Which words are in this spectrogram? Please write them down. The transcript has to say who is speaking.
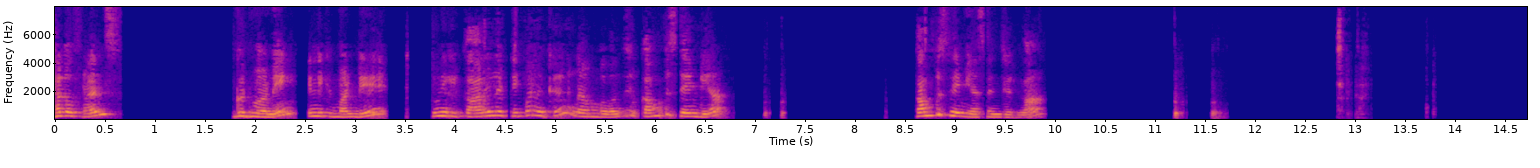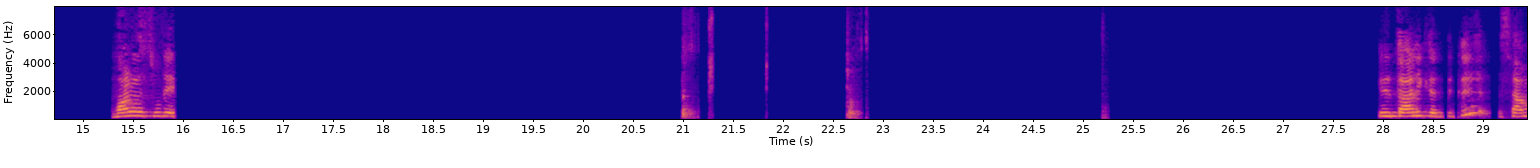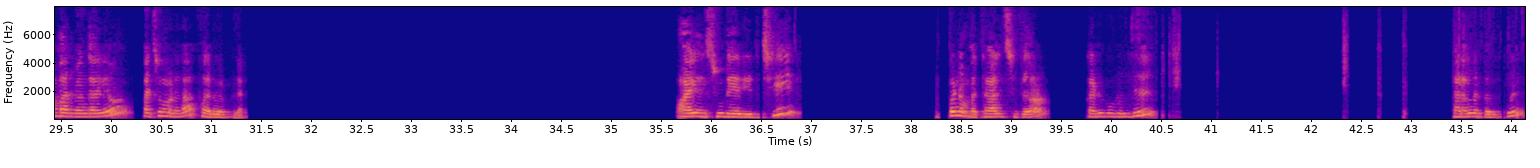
Speaker 1: Hello friends good morning இன்னைக்கு Monday இன்னைக்கு காலையில டிஃபனுக்கு நம்ம வந்து கம்பு சேமியா கம்பு சேமியா செஞ்சிடலாம். வாழ சூடு இது தாளிக்கிறதுக்கு சாம்பார் வெங்காயம் பச்சை மிளகாய் கருவேப்பிலை. ஆயில் சூடேறிடுச்சு. இப்போ நம்ம தாளிச்சுக்கலாம். கடுகு உளுந்து கடலை பருப்பு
